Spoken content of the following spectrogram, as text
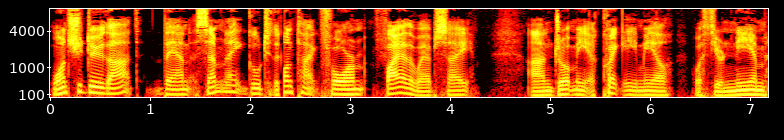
Once you do that, then simply go to the contact form via the website and drop me a quick email with your name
